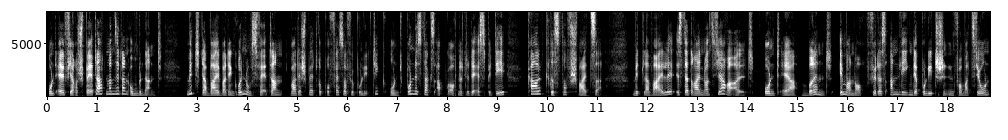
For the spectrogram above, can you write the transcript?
und elf Jahre später hat man sie dann umbenannt. Mit dabei bei den Gründungsvätern war der spätere Professor für Politik und Bundestagsabgeordnete der SPD Karl Christoph Schweitzer. Mittlerweile ist er 93 Jahre alt und er brennt immer noch für das Anliegen der politischen Information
